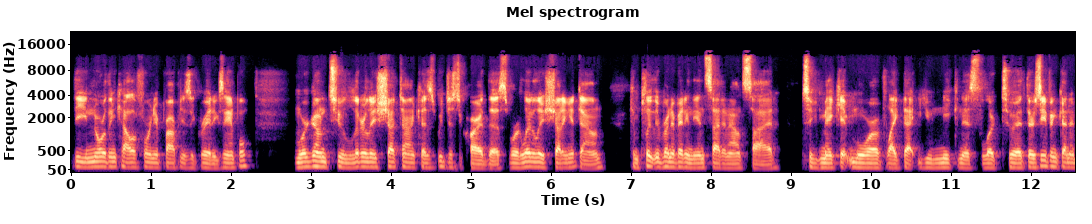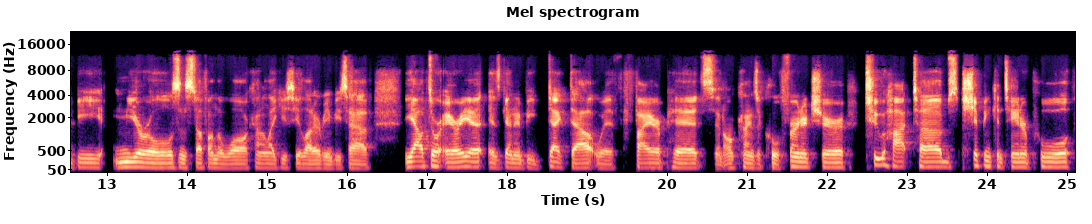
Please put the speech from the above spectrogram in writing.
the Northern California property is a great example. We're going to literally shut down because we just acquired this. We're literally shutting it down, completely renovating the inside and outside to make it more of like that uniqueness look to it. There's even going to be murals and stuff on the wall, kind of like you see a lot of Airbnbs have. The outdoor area is going to be decked out with fire pits and all kinds of cool furniture, two hot tubs, shipping container pool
